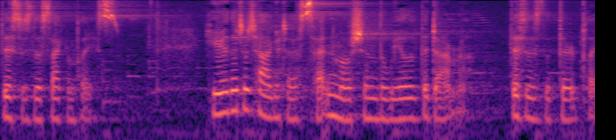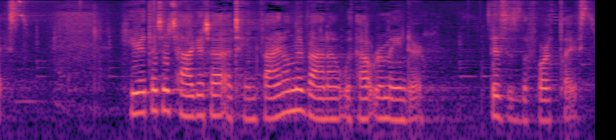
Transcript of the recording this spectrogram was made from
This is the second place. Here the Tathagata set in motion the wheel of the Dharma. This is the third place. Here the Tathagata attained final nirvana without remainder. This is the fourth place.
